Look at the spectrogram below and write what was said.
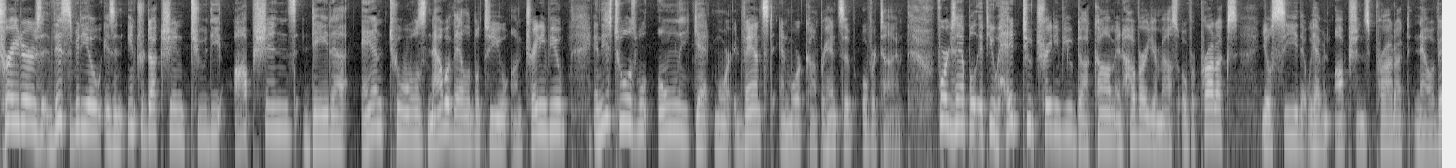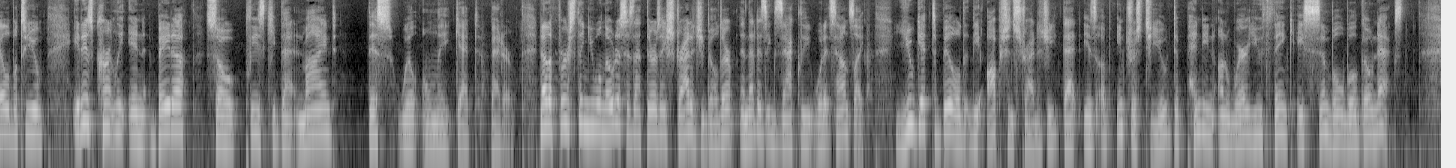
Traders, this video is an introduction to the options, data, and tools now available to you on TradingView, and these tools will only get more advanced and more comprehensive over time. For example, if you head to tradingview.com and hover your mouse over products, you'll see that we have an options product now available to you. It is currently in beta, so please keep that in mind this will only get better. Now, the first thing you will notice is that there is a strategy builder, and that is exactly what it sounds like. You get to build the option strategy that is of interest to you, depending on where you think a symbol will go next.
